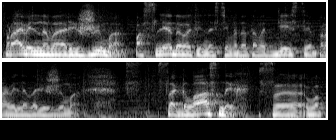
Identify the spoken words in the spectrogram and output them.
правильного режима, последовательности вот этого действия правильного режима, согласных с вот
